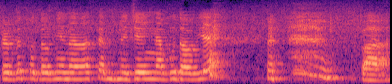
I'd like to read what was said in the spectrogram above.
prawdopodobnie na następny dzień na budowie. Pa.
